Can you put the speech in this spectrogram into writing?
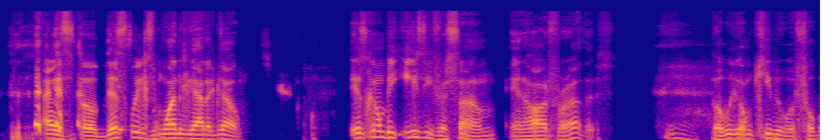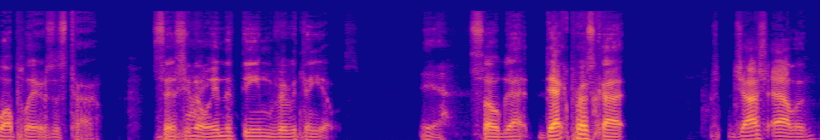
hey, so this week's one gotta go. It's gonna be easy for some and hard for others, but we're gonna keep it with football players this time, since you know in the theme of everything else. Yeah. So got Dak Prescott, Josh Allen,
